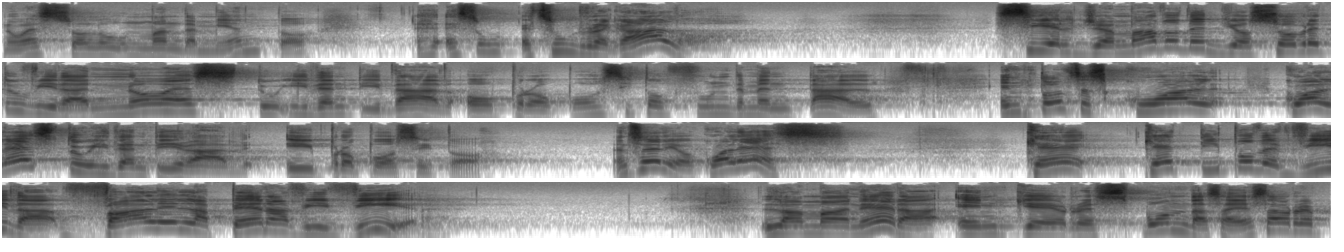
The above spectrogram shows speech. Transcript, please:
No es solo un mandamiento, es un, es un regalo. Si el llamado de Dios sobre tu vida no es tu identidad o propósito fundamental, entonces ¿cuál, ¿Cuál es tu identidad y propósito? En serio, ¿cuál es? ¿Qué, qué tipo de vida vale la pena vivir? La manera en que respondas a esa,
